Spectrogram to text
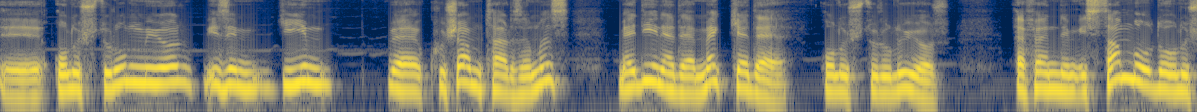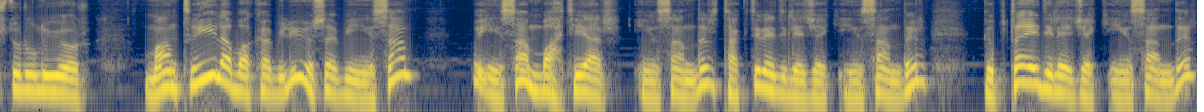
e, oluşturulmuyor. Bizim giyim ve kuşam tarzımız Medine'de, Mekke'de oluşturuluyor. Efendim İstanbul'da oluşturuluyor. Mantığıyla bakabiliyorsa bir insan, bu insan bahtiyar insandır, takdir edilecek insandır, gıpta edilecek insandır.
